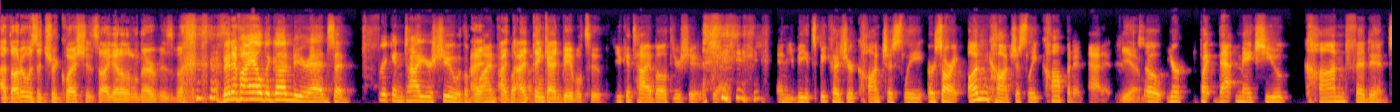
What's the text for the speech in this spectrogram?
I thought it was a trick question, so I got a little nervous, but Then if I held a gun to your head and said, freaking tie your shoe with a blindfold I on," think I'd be able to. you could tie both your shoes. Yes. and you be, it's because you're consciously, or sorry, unconsciously competent at it. yeah, So you're, but that makes you confident.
